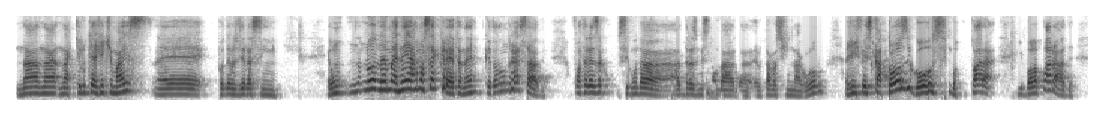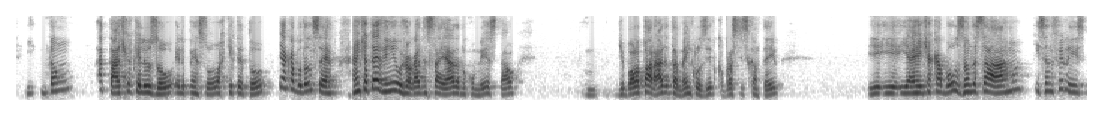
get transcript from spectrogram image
na, na, naquilo que a gente mais, é, podemos dizer assim, é um, não, não, é mais nem arma secreta, né? Porque todo mundo já sabe. Fortaleza, segundo a, a transmissão da, da eu estava assistindo na Globo, a gente fez 14 gols de bola, para, de bola parada. E, então, a tática que ele usou, ele pensou, arquitetou e acabou dando certo. A gente até viu jogada ensaiada no começo e tal, de bola parada também, inclusive, com o próximo de escanteio. E, e, e, a gente acabou usando essa arma e sendo feliz.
